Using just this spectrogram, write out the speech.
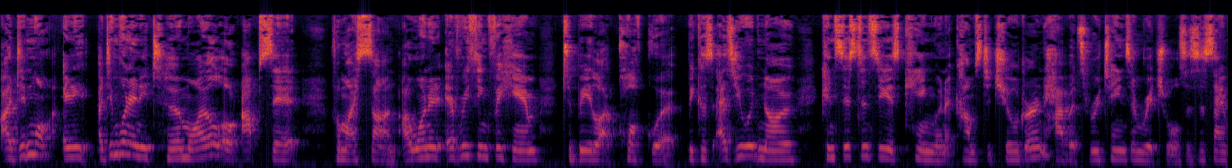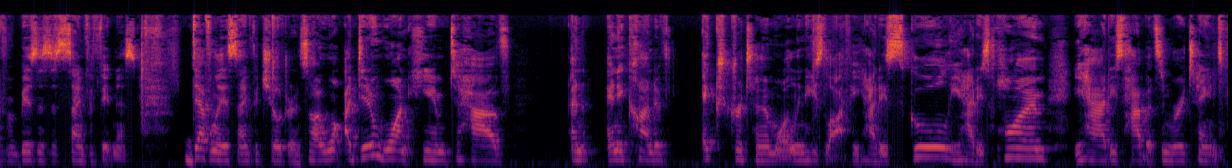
I didn't want any I didn't want any turmoil or upset for my son. I wanted everything for him to be like clockwork because as you would know, consistency is king when it comes to children, habits, routines and rituals. It's the same for business, it's the same for fitness. Definitely the same for children. So I want I didn't want him to have an any kind of extra turmoil in his life. He had his school, he had his home, he had his habits and routines.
